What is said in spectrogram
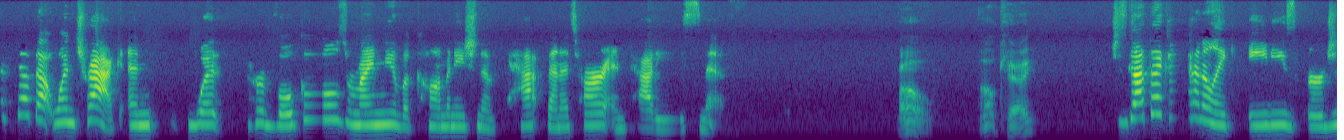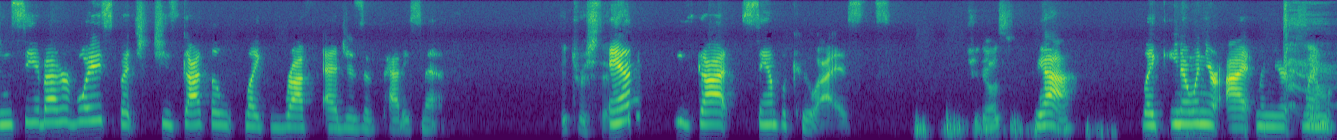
checked out that one track and what her vocals remind me of a combination of Pat Benatar and Patti Smith. Oh, okay. She's got that kind of like 80s urgency about her voice, but she's got the like rough edges of Patti Smith. Interesting. And she's got Sanpaku eyes. She does. Yeah. Like, you know, when your eye when your when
